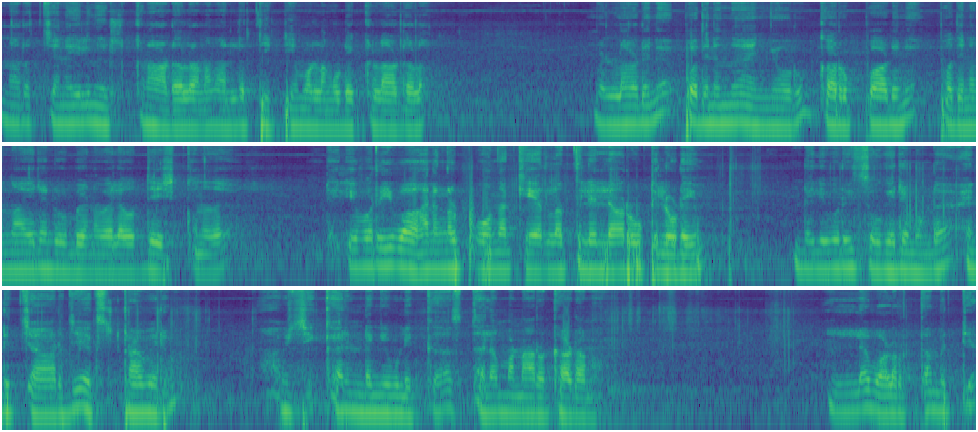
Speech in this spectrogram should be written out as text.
നിറച്ചെനയിൽ നിൽക്കുന്ന ആടുകളാണ്. നല്ല തീറ്റയും വെള്ളം കൂടിയൊക്കെ ഉള്ള ആടുകൾ വെള്ളാടിന് പതിനൊന്ന് അഞ്ഞൂറും കറുപ്പാടിന് പതിനൊന്നായിരം രൂപയാണ് വില ഉദ്ദേശിക്കുന്നത്. ഡെലിവറി വാഹനങ്ങൾ പോകുന്ന കേരളത്തിലെ എല്ലാ റൂട്ടിലൂടെയും ഡെലിവറി സൗകര്യമുണ്ട്. അതിന്റെ ചാർജ് എക്സ്ട്രാ വരും. ആവശ്യക്കാരുണ്ടെങ്കിൽ വിളിക്കുക. സ്ഥലം മണ്ണാർക്കാടാണ്. നല്ല വളർത്താൻ പറ്റിയ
